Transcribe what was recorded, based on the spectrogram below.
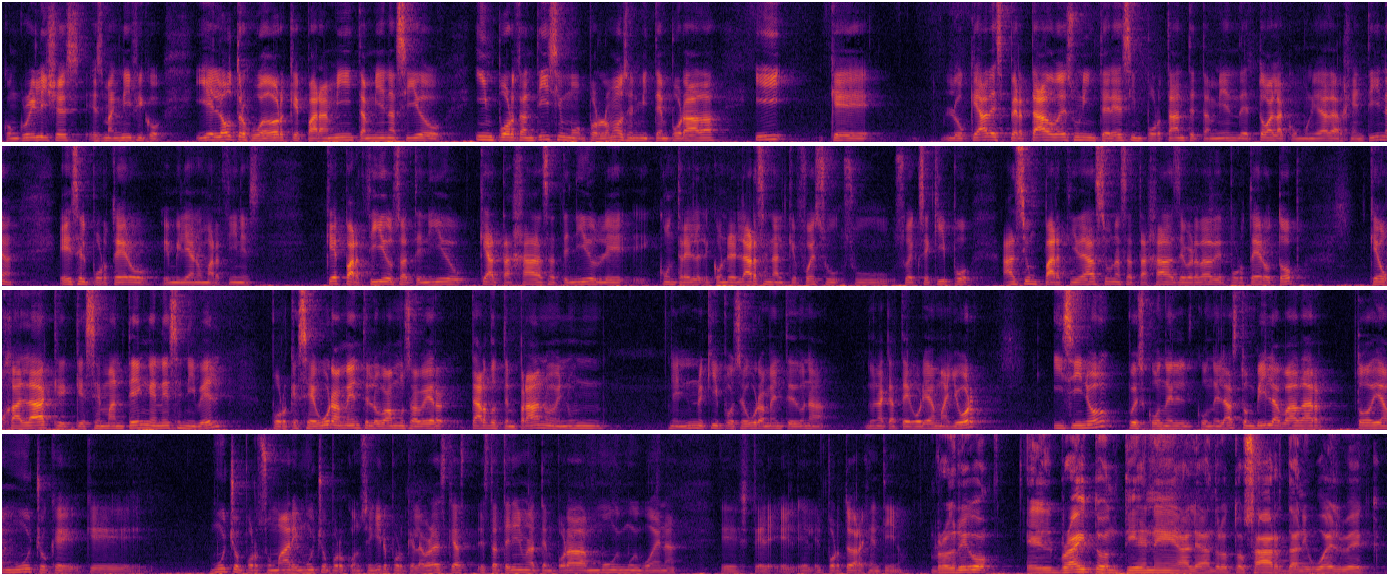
con, Grealish es, es magnífico. Y el otro jugador que para mí también ha sido importantísimo, por lo menos en mi temporada, y que lo que ha despertado es un interés importante también de toda la comunidad Argentina, es el portero Emiliano Martínez. ¿Qué partidos ha tenido? ¿Qué atajadas ha tenido le, contra, el, Arsenal, que fue su, ex equipo? Hace un partidazo, unas atajadas de verdad de portero top, que ojalá que, se mantenga en ese nivel, porque seguramente lo vamos a ver tarde o temprano en un, equipo seguramente de una, categoría mayor y si no, pues con el Aston Villa va a dar todavía mucho que, mucho por sumar y mucho por conseguir, porque la verdad es que está teniendo una temporada muy, muy buena este, el, portero argentino. Rodrigo, el Brighton tiene a Leandro Tosar, Dani Welbeck,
